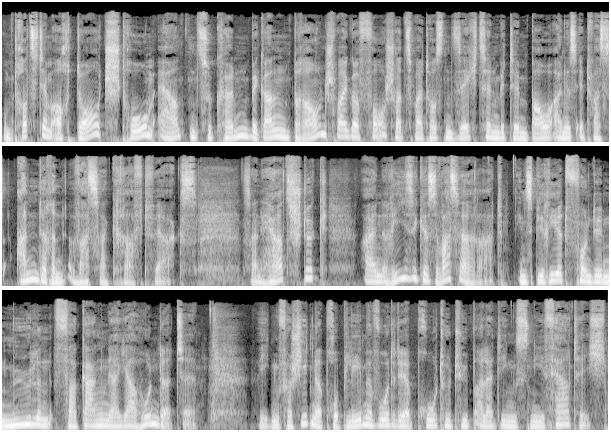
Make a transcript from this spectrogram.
Um trotzdem auch dort Strom ernten zu können, begannen Braunschweiger Forscher 2016 mit dem Bau eines etwas anderen Wasserkraftwerks. Sein Herzstück ein riesiges Wasserrad, inspiriert von den Mühlen vergangener Jahrhunderte. Wegen verschiedener Probleme wurde der Prototyp allerdings nie fertig.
